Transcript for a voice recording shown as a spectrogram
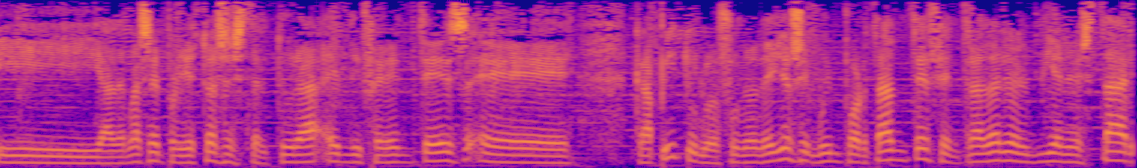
y además el proyecto se estructura en diferentes eh, capítulos, uno de ellos y muy importante centrado en el bienestar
